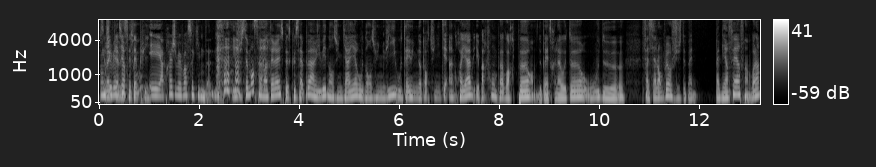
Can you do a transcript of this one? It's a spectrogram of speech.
Donc je vais dire cet tout, appui. et après je vais voir ce qu'il me donne. et justement, ça m'intéresse parce que ça peut arriver dans une carrière ou dans une vie où tu as une opportunité incroyable et parfois on peut avoir peur de pas être à la hauteur ou de face à l'ampleur juste de pas pas bien faire, enfin voilà.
